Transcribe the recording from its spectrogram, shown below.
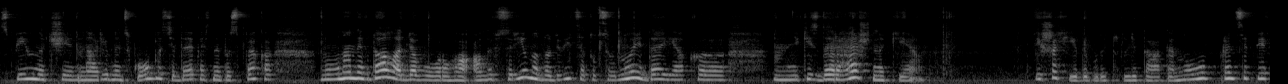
З півночі на Рівненську область іде якась небезпека. Ну вона не вдала для ворога, але все рівно, ну дивіться, тут все одно йде як е, якісь ДРГшники. І шахіди будуть тут літати. Ну, в принципі,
